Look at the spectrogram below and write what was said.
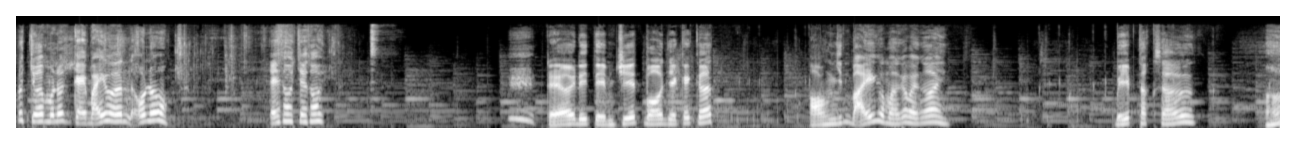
Nó chơi mà nó cày bẫy bên Oh no Chạy thôi chạy thôi. Trời ơi đi tìm GS Ball về cái kết. Còn dính bẫy cơ mà các bạn ơi. Biếp thật sự. Hả?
